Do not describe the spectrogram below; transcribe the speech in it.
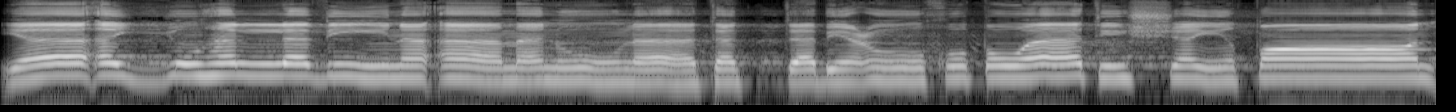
يا أيها الذين آمنوا لا تتبعوا خطوات الشيطان.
